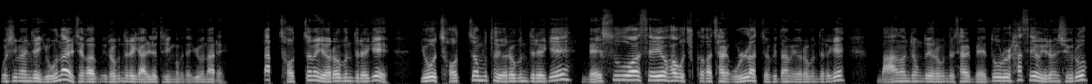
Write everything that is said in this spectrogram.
보시면 이제 요 날 제가 여러분들에게 알려드린 겁니다. 요 날에 딱 저점에 여러분들에게 요 저점부터 여러분들에게 매수하세요 하고 주가가 잘 올랐죠. 그 다음에 여러분들에게 만 원 정도 여러분들 잘 매도를 하세요 이런 식으로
